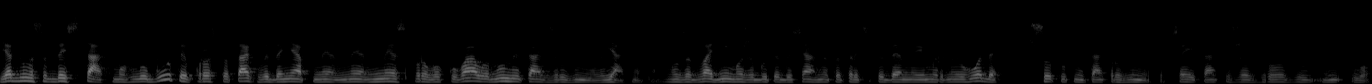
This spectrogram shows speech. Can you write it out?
Я думаю, що десь так могло бути, просто так видання б не, не, не спровокувало, ну не так зрозуміло. Як не так? Ну за два дні може бути досягнуто 30-денної мирної угоди. Що тут не так розуміти? Все і так уже зрозуміло.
